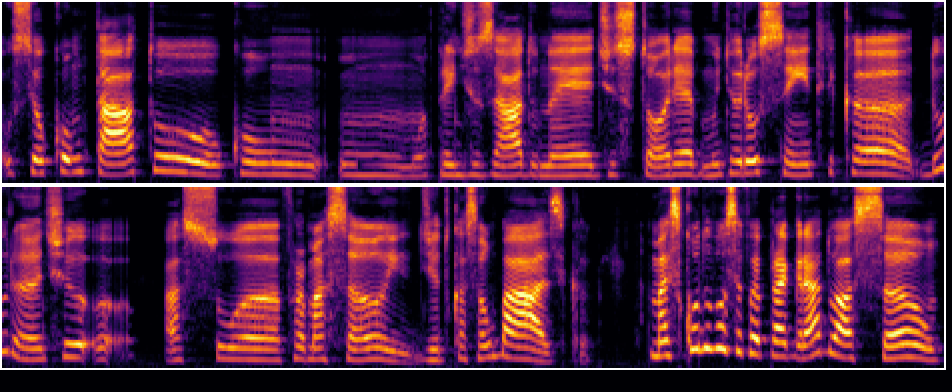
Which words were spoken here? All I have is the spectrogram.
o seu contato com um aprendizado né, de história muito eurocêntrica durante a sua formação de educação básica. Mas quando você foi para a graduação,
